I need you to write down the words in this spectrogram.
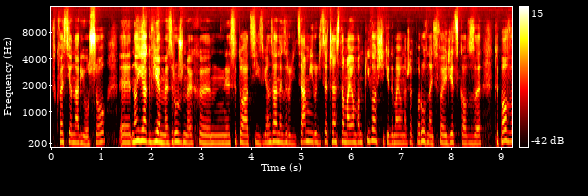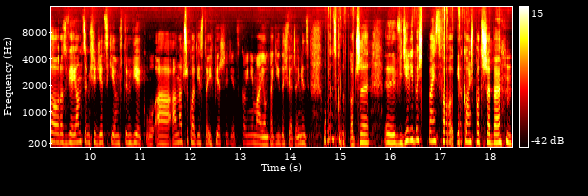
w kwestionariuszu. Y, No i jak wiemy z różnych sytuacji związanych z rodzicami, rodzice często mają wątpliwości, kiedy mają na przykład porównać swoje dziecko z typowo rozwijającym się dzieckiem w tym wieku, a, a na przykład jest to ich pierwsze dziecko i nie mają takich doświadczeń. Więc mówiąc krótko, czy y, widzielibyście Państwo jakąś potrzebę hmm,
